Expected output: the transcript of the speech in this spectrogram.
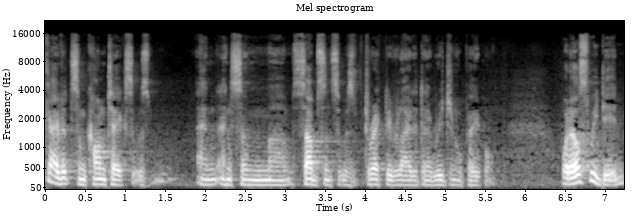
gave it some context that was, and, and some uh, substance that was directly related to Aboriginal people. What else we did,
